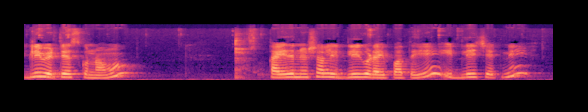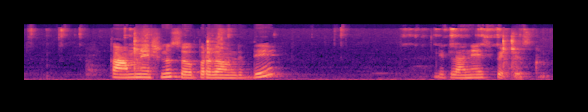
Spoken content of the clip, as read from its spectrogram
ఇడ్లీ పెట్టేసుకున్నాము. ఒక ఐదు నిమిషాలు ఇడ్లీ కూడా అయిపోతాయి. ఇడ్లీ చట్నీ కాంబినేషన్ సూపర్గా ఉండిద్ది. ఇట్లా అనేసి పెట్టేసుకున్నాం.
